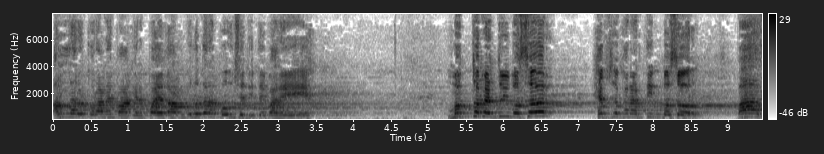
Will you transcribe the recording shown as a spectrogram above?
আল্লাহর কোরআনে পাকের পায়গামগুলো তারা পৌঁছে দিতে পারে। মক্তবের দুই বছর, হেফজখানার তিন বছর, পাঁচ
